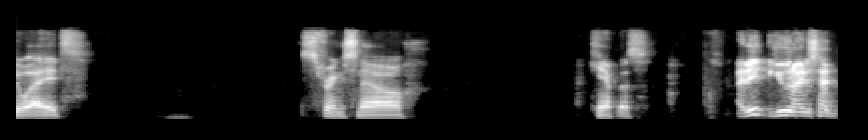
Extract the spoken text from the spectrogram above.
White, Spring Snow, Campus. I think you and I just had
